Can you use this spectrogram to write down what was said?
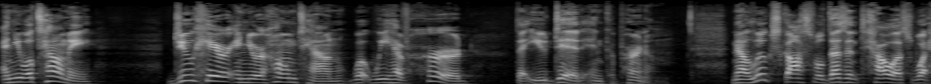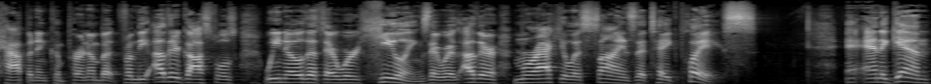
And you will tell me, Do here in your hometown what we have heard that you did in Capernaum. Now, Luke's gospel doesn't tell us what happened in Capernaum, but from the other gospels, we know that there were healings, there were other miraculous signs that take place. And again,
